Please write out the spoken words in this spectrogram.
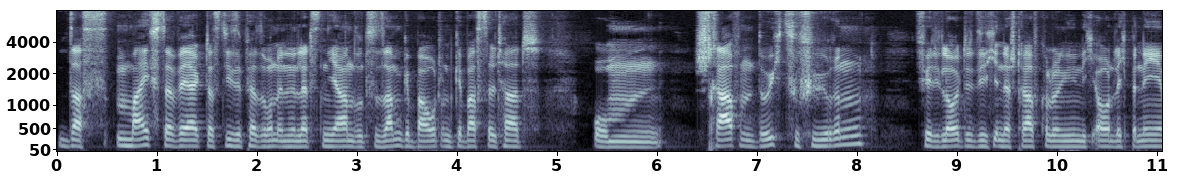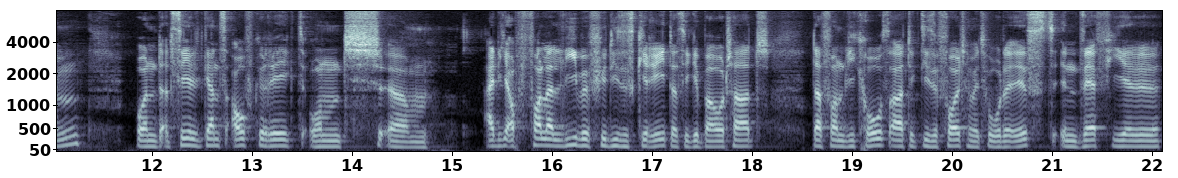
das Meisterwerk, das diese Person in den letzten Jahren so zusammengebaut und gebastelt hat, um Strafen durchzuführen für die Leute, die sich in der Strafkolonie nicht ordentlich benehmen und erzählt ganz aufgeregt und ähm, eigentlich auch voller Liebe für dieses Gerät, das sie gebaut hat, davon, wie großartig diese Foltermethode ist, in sehr viel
